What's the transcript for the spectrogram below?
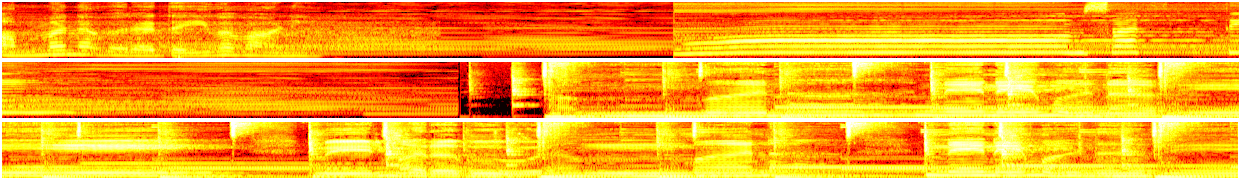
ಅಮ್ಮನವರ ದೈವವಾಣಿ. ಓಂ ಶಕ್ತಿ ಅಮ್ಮನ ನೆನೆ ಮನವೇ ಮೇಲ್ಮರವು ನೆನೆ ಮನವೇ.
